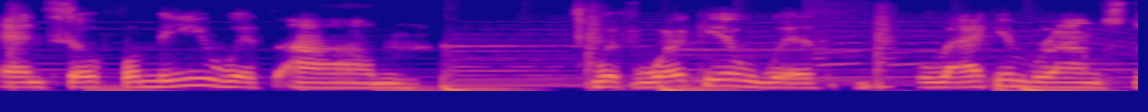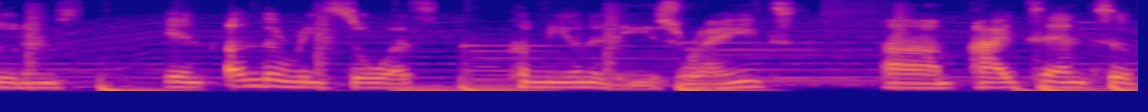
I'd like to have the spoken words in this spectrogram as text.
And so for me, with um, with working with black and brown students in under-resourced communities, right? Um, I tend to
